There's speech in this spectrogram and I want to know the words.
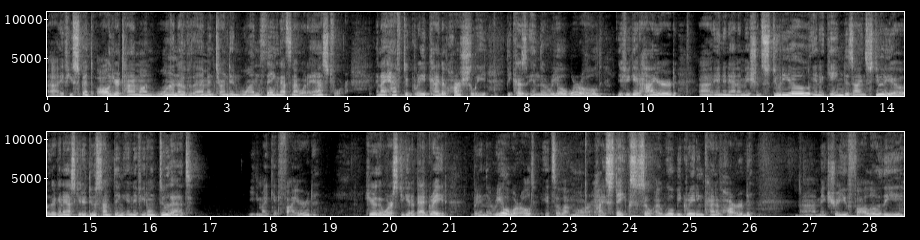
Uh, if you spent all your time on one of them and turned in one thing, that's not what I asked for. And I have to grade kind of harshly because in the real world, if you get hired uh, in an animation studio, in a game design studio, they're going to ask you to do something, and if you don't do that, you might get fired. Here, the worst, you get a bad grade. But in the real world, it's a lot more high stakes. So I will be grading kind of hard. Uh, make sure you follow the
